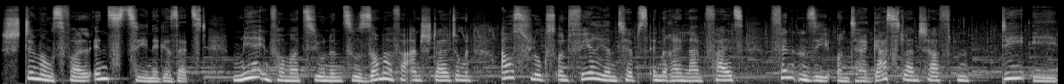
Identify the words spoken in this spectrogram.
stimmungsvoll in Szene gesetzt. Mehr Informationen zu Sommerveranstaltungen, Ausflugs- und Ferientipps in Rheinland-Pfalz finden Sie unter gastlandschaften.de.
